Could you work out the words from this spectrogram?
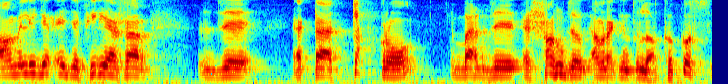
আওয়ামী লীগের এই যে ফিরে আসার যে একটা চক্র বা যে সংযোগ আমরা কিন্তু লক্ষ্য করছি।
